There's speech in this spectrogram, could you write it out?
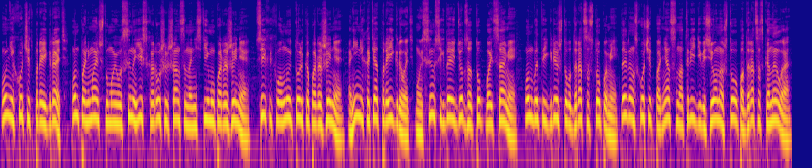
Он не хочет проиграть. Он понимает, что у моего сына есть хорошие шансы нанести ему поражение. Всех их волнует только поражение. Они не хотят проигрывать. Мой сын всегда идет за топ-бойцами. Он в этой игре, чтобы драться с топами. Терренс хочет подняться на три дивизиона, чтобы подраться с Канело.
